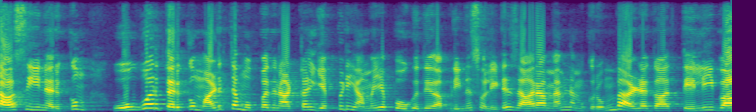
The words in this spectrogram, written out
ராசியினருக்கும் ஒவ்வொருத்தருக்கும் அடுத்த முப்பது நாட்கள் எப்படி அமைய போகுது அப்படின்னு சொல்லிட்டு ஜாரா மேம் நமக்கு ரொம்ப அழகா தெளிவா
